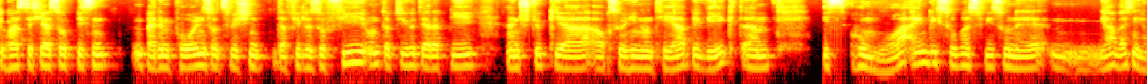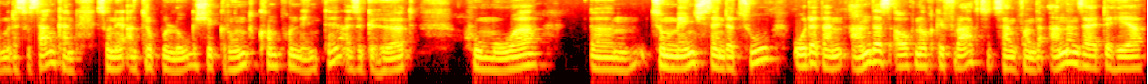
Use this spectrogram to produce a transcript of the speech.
Du hast dich ja so ein bisschen bei den Polen so zwischen der Philosophie und der Psychotherapie ein Stück ja auch so hin und her bewegt. Ähm, ist Humor eigentlich sowas wie so eine, ja, weiß nicht, ob man das so sagen kann, so eine anthropologische Grundkomponente? Also gehört Humor ähm, zum Menschsein dazu? Oder dann anders auch noch gefragt, sozusagen von der anderen Seite her,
